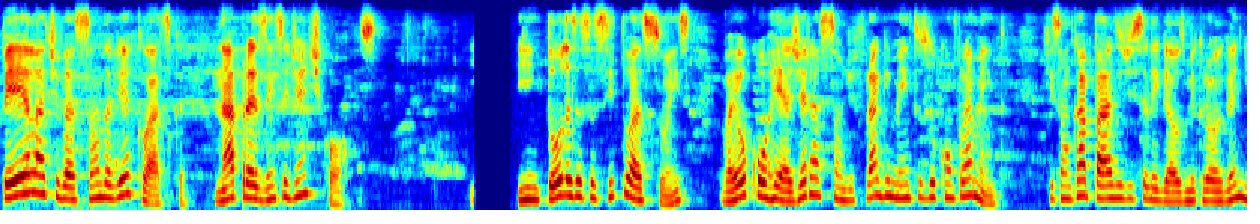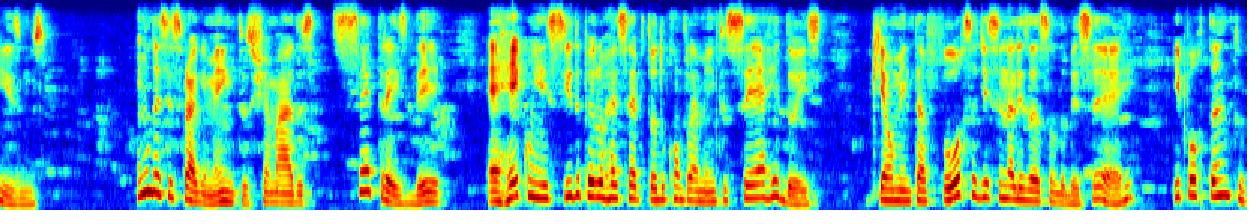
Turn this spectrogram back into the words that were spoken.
pela ativação da via clássica, na presença de anticorpos. E em todas essas situações vai ocorrer a geração de fragmentos do complemento, que são capazes de se ligar aos microorganismos. Um desses fragmentos, chamados C3D, é reconhecido pelo receptor do complemento CR2, o que aumenta a força de sinalização do BCR e, portanto,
